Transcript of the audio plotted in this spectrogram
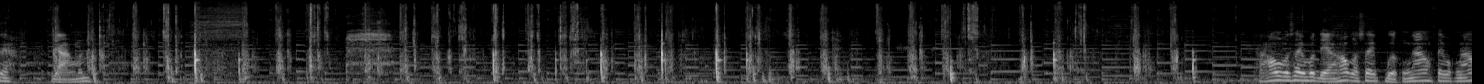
เนี่ยอย่างมันถ้าเขาใส่บดแดงเขาก็ใส่เปลือกเงาใส่บักเงา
